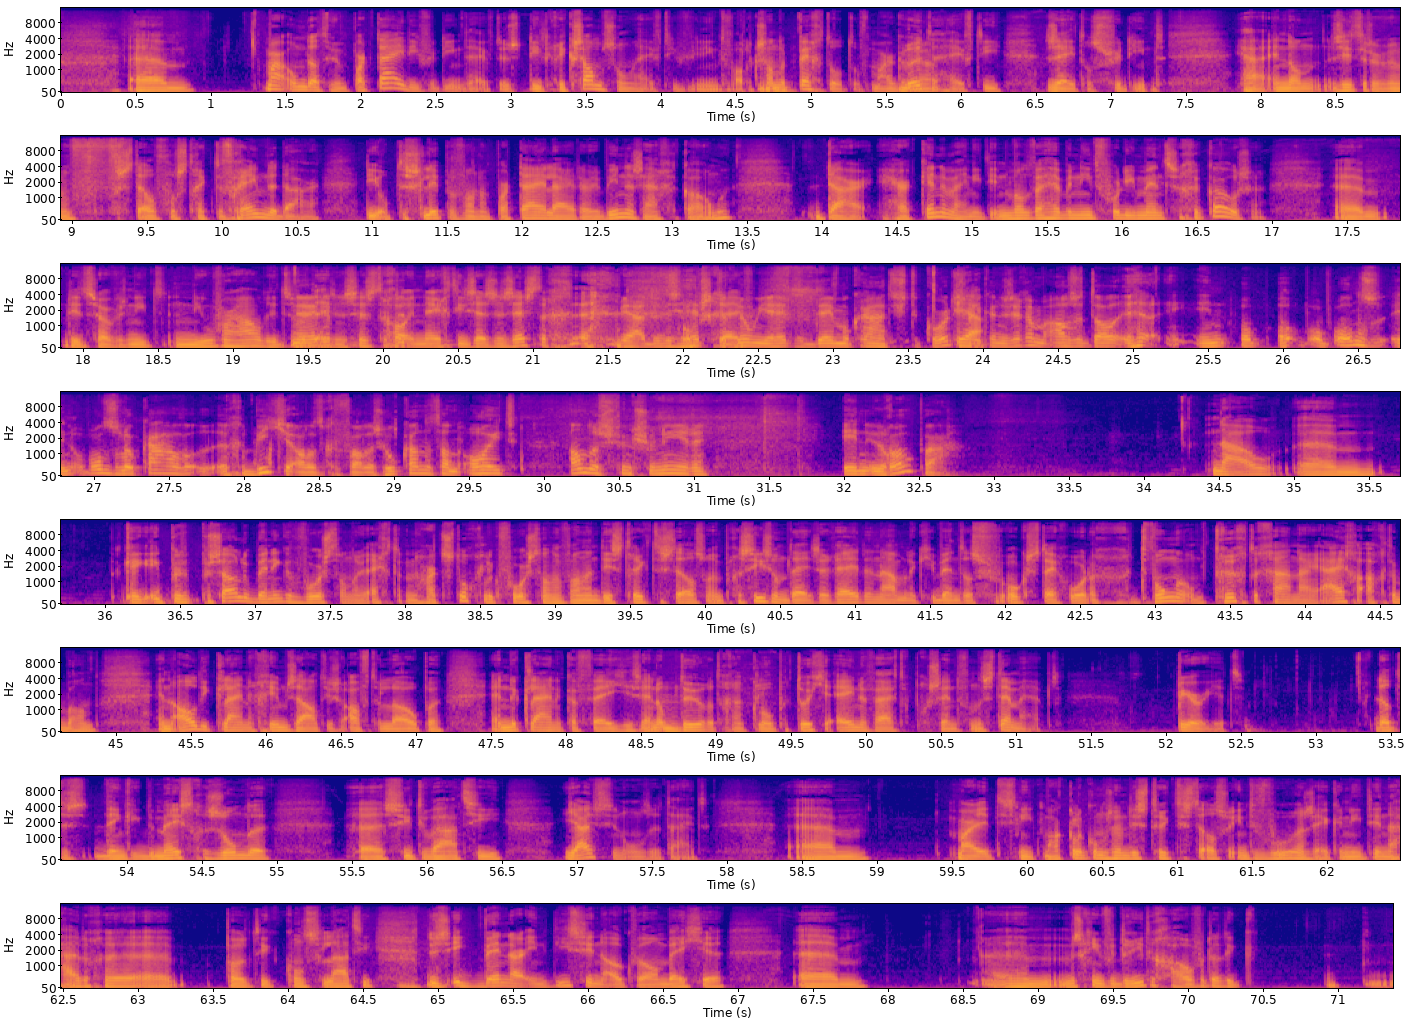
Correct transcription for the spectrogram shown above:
Um, maar omdat hun partij die verdiend heeft. Dus Diederik Samson heeft die verdiend. Of Alexander Pechtold of Mark Rutte ja. heeft die zetels verdiend. Ja, en dan zitten er een stel volstrekte vreemden daar... die op de slippen van een partijleider binnen zijn gekomen. Daar herkennen wij niet in, want wij hebben niet voor die mensen gekozen. Um, dit is overigens niet een nieuw verhaal. Dit is nee, 66 al in 1966 uh, Ja, dat, is het, dat noem je het democratisch tekort, ja. zou je kunnen zeggen. Maar als het al in, op, op, op, ons, in, op ons lokaal gebiedje al het geval is... hoe kan het dan ooit anders functioneren in Europa? Nou, um, kijk, ik, persoonlijk ben ik een voorstander, echt een hartstochtelijk voorstander van een districtenstelsel. En precies om deze reden, namelijk je bent als volksvertegenwoordiger gedwongen om terug te gaan naar je eigen achterban. En al die kleine gymzaaltjes af te lopen en de kleine cafeetjes en op deuren te gaan kloppen tot je 51% van de stemmen hebt. Period. Dat is denk ik de meest gezonde uh, situatie, juist in onze tijd. Um, maar het is niet makkelijk om zo'n districtenstelsel in te voeren. En zeker niet in de huidige uh, politieke constellatie. Dus ik ben daar in die zin ook wel een beetje... Um, um, misschien verdrietig over dat ik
